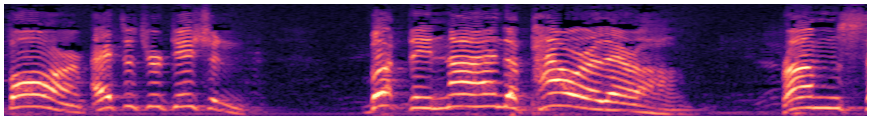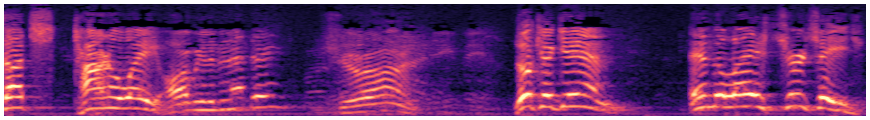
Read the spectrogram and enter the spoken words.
form, it's a tradition, but denying the power thereof. From such turn away. Are we living that day? Sure are. Look again. In the last church age,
